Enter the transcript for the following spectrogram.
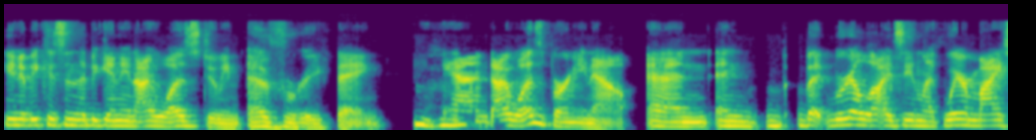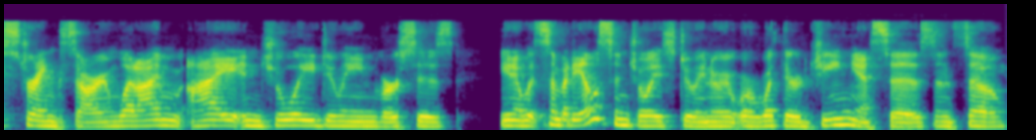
you know, because in the beginning I was doing everything Mhm. and I was burning out and and but realizing like where my strengths are and what I'm I enjoy doing versus, you know, what somebody else enjoys doing or, or what their genius is. And so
